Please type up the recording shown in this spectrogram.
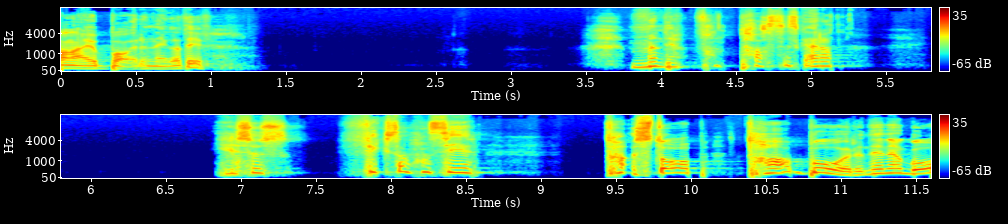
Han er jo bare negativ. Men det fantastiske er at Jesus fikk han. Han sier, stå opp, ta båren din og gå.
